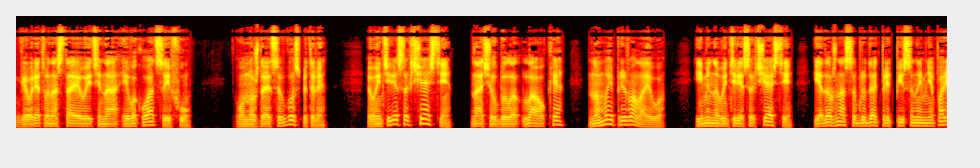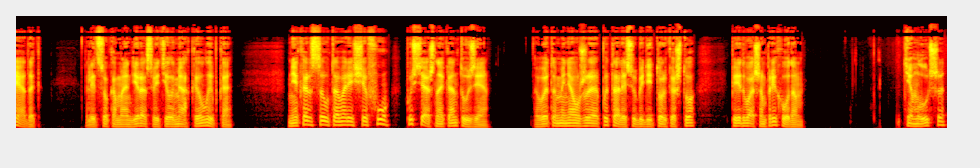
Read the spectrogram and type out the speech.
«Говорят, вы настаиваете на эвакуации Фу. Он нуждается в госпитале. В интересах части, — начал было Лаоке, но Мэй прервала его. Именно в интересах части я должна соблюдать предписанный мне порядок. Лицо командира осветила мягкая улыбка. «Мне кажется, у товарища Фу пустяшная контузия. В этом меня уже пытались убедить только что, перед вашим приходом». «Тем лучше»,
